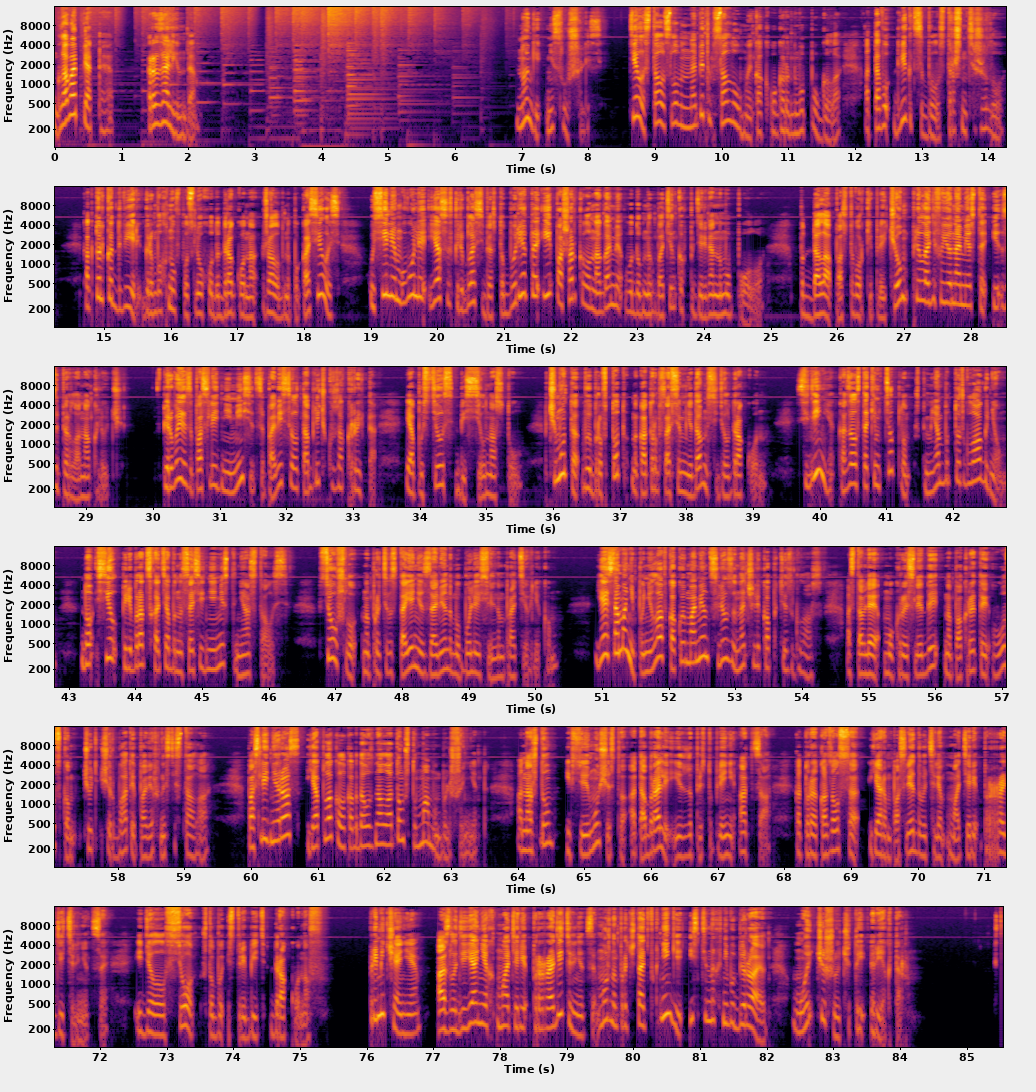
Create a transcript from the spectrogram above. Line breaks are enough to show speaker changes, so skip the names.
Глава пятая. Розалинда. Ноги не слушались. Тело стало словно набитым соломой, как у огородного пугала. Оттого двигаться было страшно тяжело. Как только дверь, громыхнув после ухода дракона, жалобно покосилась, усилием воли я соскребла себя с табурета и пошаркала ногами в удобных ботинках по деревянному полу. Поддала по створке плечом, приладив ее на место, и заперла на ключ. Впервые за последние месяцы повесила табличку «Закрыто» и опустилась без сил на стул. Почему-то выбрав тот, на котором совсем недавно сидел дракон. Сиденье казалось таким теплым, что меня будто жгло огнем, но сил перебраться хотя бы на соседнее место не осталось. Все ушло на противостояние с заведомо более сильным противником. Я и сама не поняла, в какой момент слезы начали капать из глаз, оставляя мокрые следы на покрытой воском чуть щербатой поверхности стола. Последний раз я плакала, когда узнала о том, что мамы больше нет. А наш дом и все имущество отобрали из-за преступлений отца, который оказался ярым последователем матери-прародительницы и делал все, чтобы истребить драконов. Примечание. О злодеяниях матери-прародительницы можно прочитать в книге «Истинных не выбирают» «Мой чешуйчатый ректор».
